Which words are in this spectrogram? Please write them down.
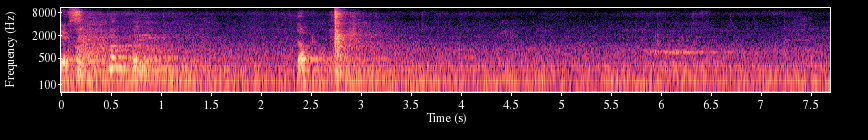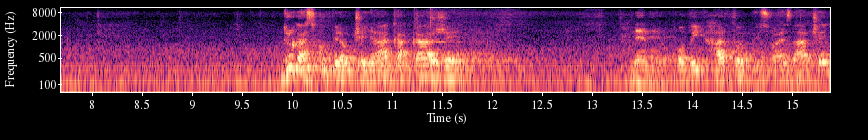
Jesi. Dobro. Druga skupina učenjaka kaže ne, ne, ovi harfovi imaju svoje značenje,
